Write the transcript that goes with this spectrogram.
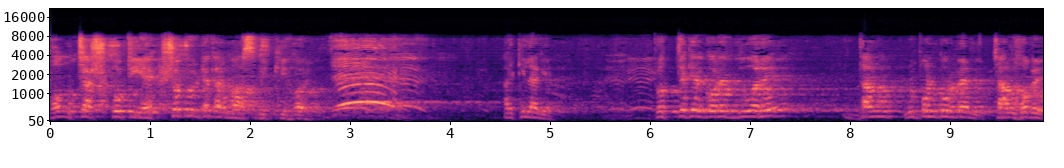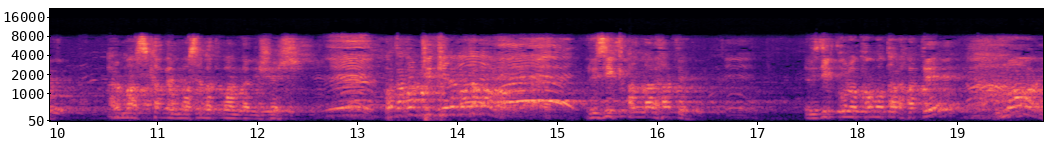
পঞ্চাশ কোটি, একশো কোটি টাকার মাছ বিক্রি হয়। আর কি লাগে? প্রত্যেকের ঘরের দুয়ারে ধান রোপণ করবেন, চাল হবে। আর মাছ খাবেন মাছের ভাত বাঙালি শেষ। কথা ঠিক কিনা, কথা বল? রিজিক আল্লাহর হাতে। রিজিক কোন ক্ষমতার হাতে নয়।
